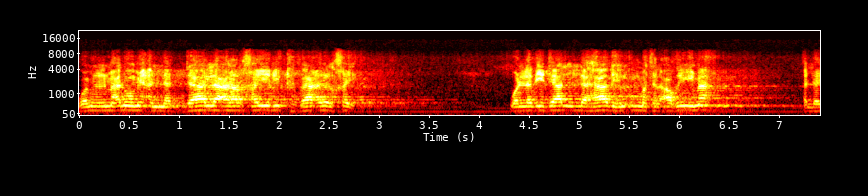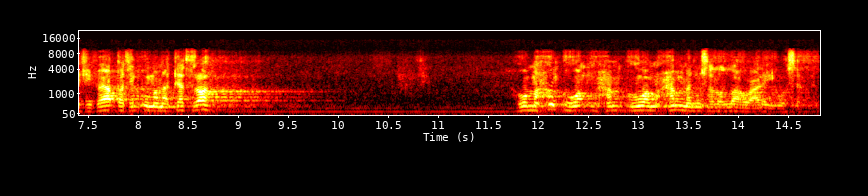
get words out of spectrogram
ومن المعلوم أن الدال على الخير كفاعل الخير. والذي دال هذه الأمة العظيمة التي فاقت الأمم كثرة هو هو محمد صلى الله عليه وسلم.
